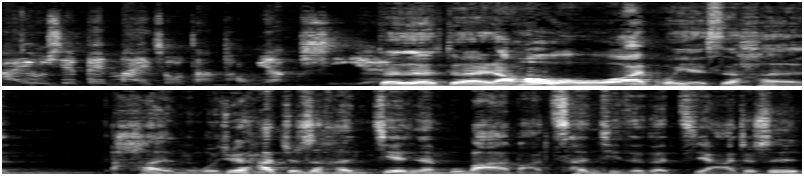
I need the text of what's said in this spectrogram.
还有一些被卖走当童养媳耶。对对对，然后我我外婆也是很。很，我觉得他就是很坚韧不拔，把撑起这个家，就是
